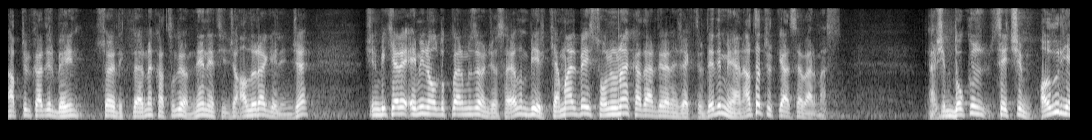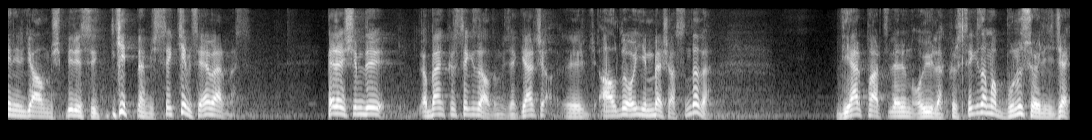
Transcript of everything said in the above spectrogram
Abdülkadir Bey'in söylediklerine katılıyorum. Ne netice alır'a gelince Şimdi bir kere emin olduklarımızı önce sayalım. Bir, Kemal Bey sonuna kadar direnecektir. Dedim mi yani Atatürk gelse vermez. Yani şimdi 9 seçim ağır yenilgi almış birisi gitmemişse kimseye vermez. Hele şimdi ya ben 48 aldım diyecek. Gerçi e, aldığı o 25 aslında da. Diğer partilerin oyuyla 48 ama bunu söyleyecek.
